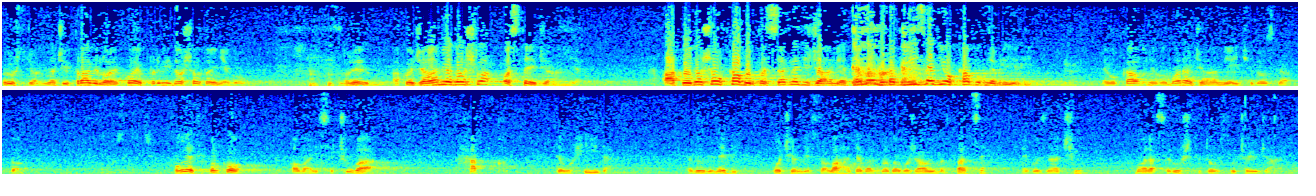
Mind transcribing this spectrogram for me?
Rušiti džamiju. Znači pravilo je ko je prvi došao, to je njegovo. Ako je džamija došla, ostaje džamija. Ako je došao kabur, pa se sagradi džamija, tamo kad bi izvadio kabur, ne vrijedi. Nego, kabur, nego mora džamija ići do zga. Do. Pogledajte koliko ovaj, se čuva hak teuhida. Da ljudi ne bi počeli mjesto Allaha, da vas da obožavaju mrtvace, nego znači mora se rušiti u tom slučaju džamija.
